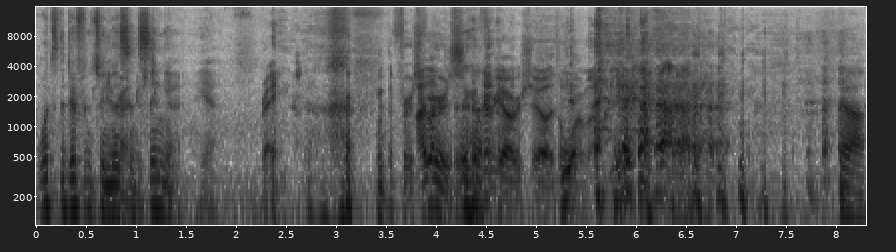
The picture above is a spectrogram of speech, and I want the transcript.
what's the difference between this and singing? that. Yeah. Right. The first I verse. sing a three-hour show as a warm-up. Yeah.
